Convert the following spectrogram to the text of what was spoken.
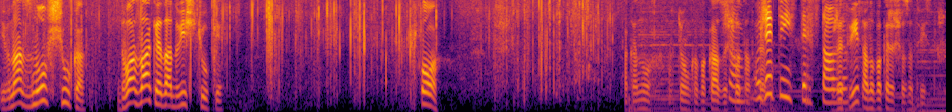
І в нас знов щука. Два закида, дві щуки. О! Так, а ну, Артемка, показуй, що, там в тебе. Вже твістер ставлю. Вже твіст? А ну покажи, що за твістер.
